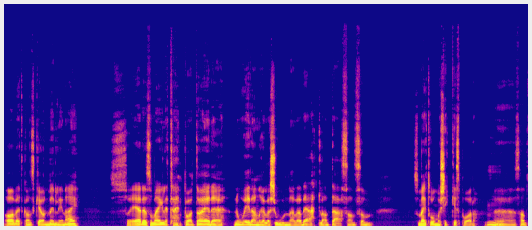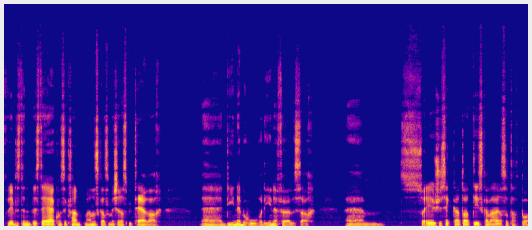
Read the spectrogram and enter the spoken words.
av et ganske alminnelig nei, så er det som regel et tegn på at da er det noe i den relasjonen, eller det er et eller annet der sant, som, som jeg tror må kikkes på. da. Eh, sant? Fordi hvis det, hvis det er konsekvent mennesker som ikke respekterer eh, dine behov og dine følelser, eh, så er det jo ikke sikkert at de skal være så tett på.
